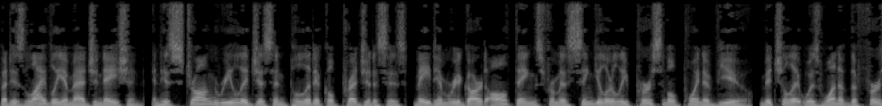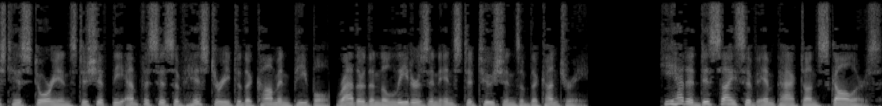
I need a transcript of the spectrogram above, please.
but his lively imagination, and his strong religious and political prejudices, made him regard all things from a singularly personal point of view. Michelet was one of the first historians to shift the emphasis of history to the common people, rather than the leaders and institutions of the country. He had a decisive impact on scholars.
